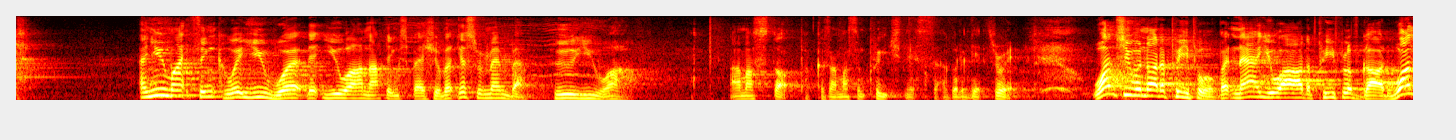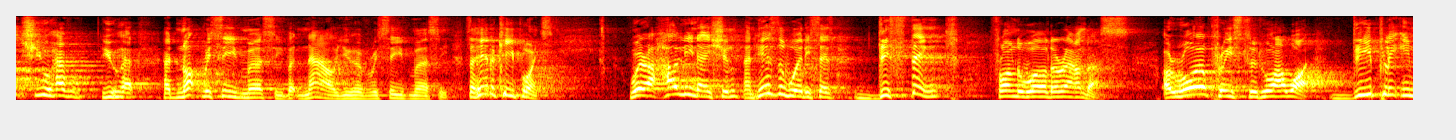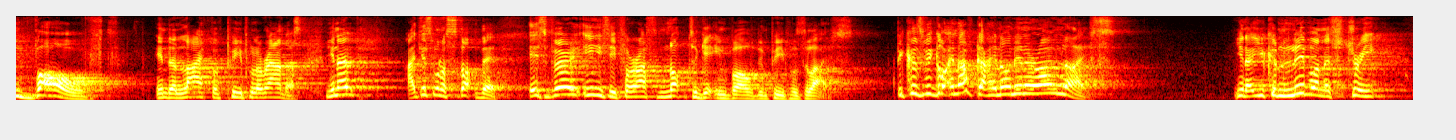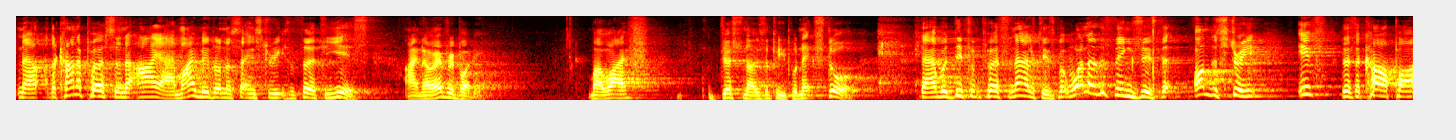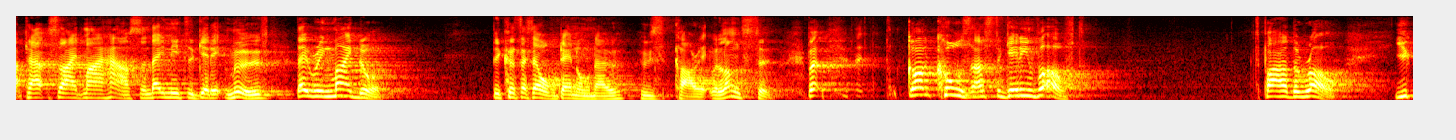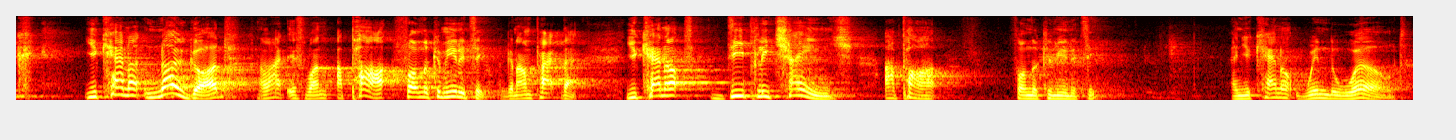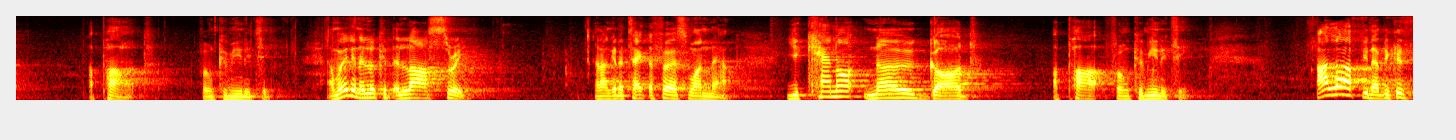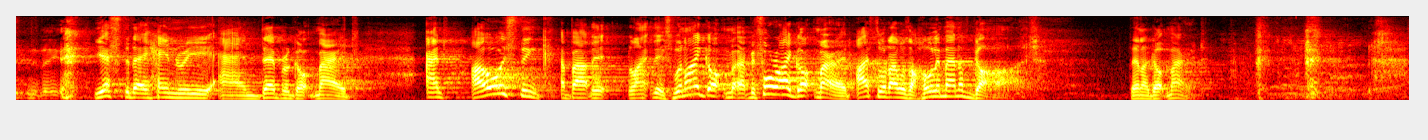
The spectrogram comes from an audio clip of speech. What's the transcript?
And you might think where you work that you are nothing special, but just remember who you are. I must stop because I mustn't preach this. I've got to get through it. Once you were not a people, but now you are the people of God. Once you have you had, had not received mercy, but now you have received mercy. So here are the key points. We're a holy nation, and here's the word he says distinct from the world around us. A royal priesthood who are what? Deeply involved in the life of people around us. You know, I just want to stop there. It's very easy for us not to get involved in people's lives. because we've got enough going on in our own lives. You know, you can live on a street. Now, the kind of person that I am, I've lived on the same street for 30 years. I know everybody. My wife just knows the people next door. Now, we're different personalities, but one of the things is that on the street, if there's a car parked outside my house and they need to get it moved, they ring my door because they say, oh, then will know whose car it belongs to. But God calls us to get involved. It's part of the role. You, you cannot know God, I like this one, apart from the community. I'm going to unpack that. You cannot deeply change apart from the community. And you cannot win the world apart from community. And we're going to look at the last three. And I'm going to take the first one now. You cannot know God apart from community. I laugh, you know, because yesterday Henry and Deborah got married. And I always think about it like this. When I got before I got married, I thought I was a holy man of God. Then I got married.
